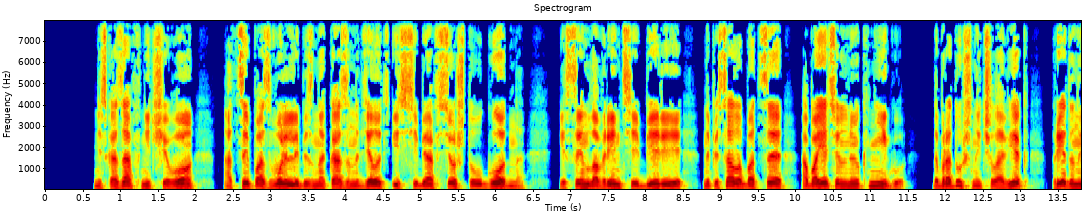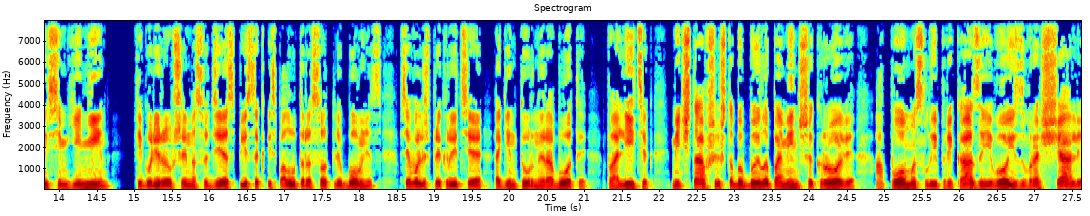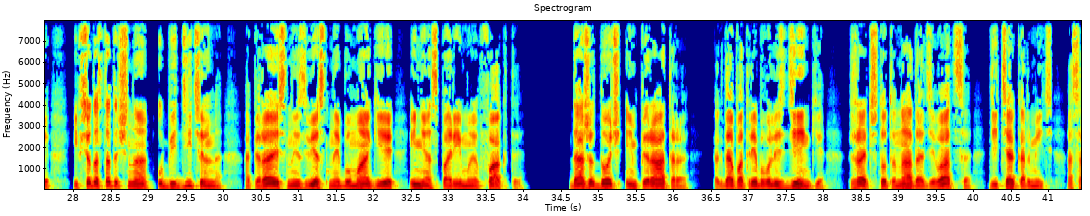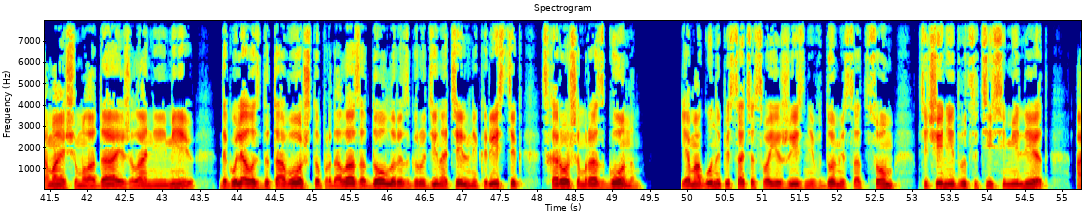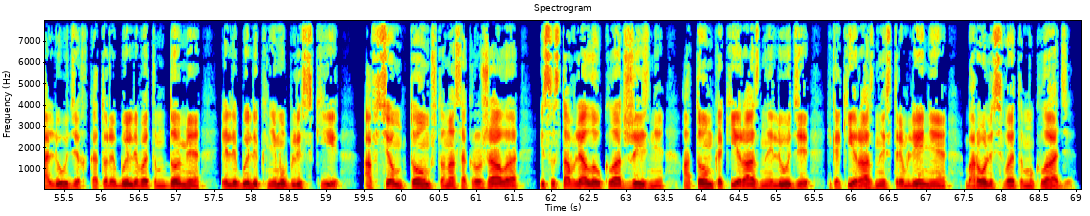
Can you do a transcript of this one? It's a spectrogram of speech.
Не сказав ничего, отцы позволили безнаказанно делать из себя все, что угодно, и сын Лаврентия Берии написал об отце обаятельную книгу «Добродушный человек, преданный семьянин», фигурировавший на суде список из полутора сот любовниц, всего лишь прикрытие агентурной работы, политик, мечтавший, чтобы было поменьше крови, а помыслы и приказы его извращали, и все достаточно убедительно, опираясь на известные бумаги и неоспоримые факты. Даже дочь императора, когда потребовались деньги, жрать что-то надо, одеваться, дитя кормить, а сама еще молода и желание имею, догулялась до того, что продала за доллары с груди нательный крестик с хорошим разгоном. Я могу написать о своей жизни в доме с отцом в течение 27 лет, о людях, которые были в этом доме или были к нему близки, о всем том, что нас окружало и составляло уклад жизни, о том, какие разные люди и какие разные стремления боролись в этом укладе.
